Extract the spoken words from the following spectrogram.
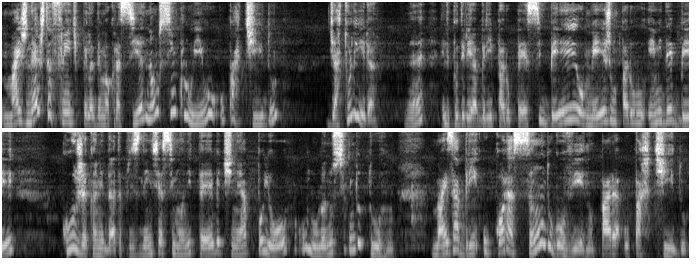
Mas nesta frente pela democracia não se incluiu o partido de Arthur Lira, né? Ele poderia abrir para o PSB ou mesmo para o MDB, cuja candidata à presidência, Simone Tebet, né, apoiou o Lula no segundo turno. Mas abrir o coração do governo para o partido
